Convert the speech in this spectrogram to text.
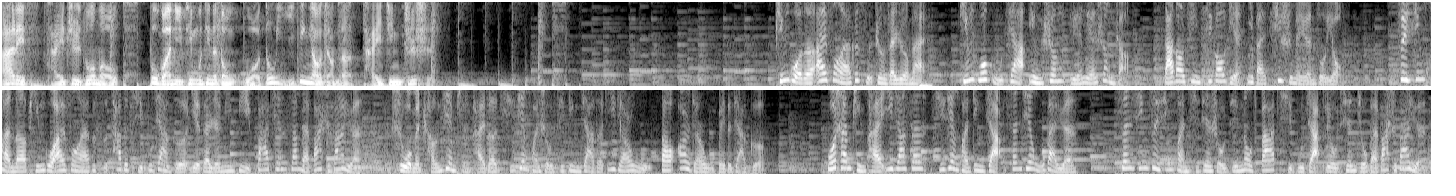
Alif 才智多谋，不管你听不听得懂，我都一定要讲的财经知识。苹果的 iPhone X 正在热卖，苹果股价应声连连上涨，达到近期高点一百七十美元左右。最新款的苹果 iPhone X，它的起步价格也在人民币八千三百八十八元，是我们常见品牌的旗舰款手机定价的一点五到二点五倍的价格。国产品牌一加三旗舰款定价三千五百元，三星最新款旗舰手机 Note 八起步价六千九百八十八元。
